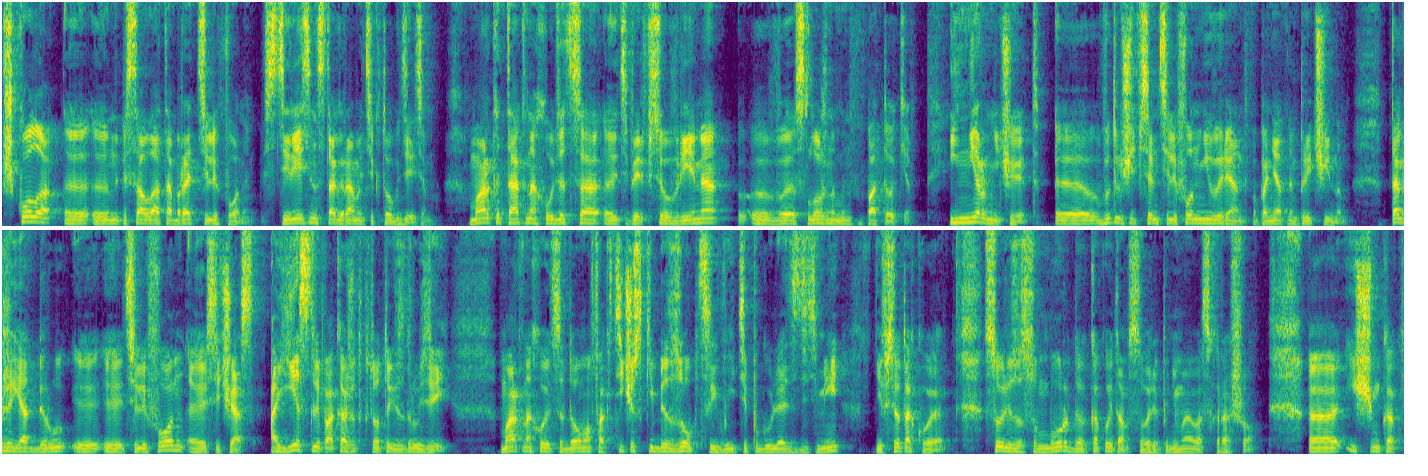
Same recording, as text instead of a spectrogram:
Школа э, э, написала отобрать телефоны, стереть Инстаграм и ТикТок детям. Марк и так находится теперь все время в сложном инфопотоке. И нервничает. Выключить всем телефон не вариант по понятным причинам. Также я отберу телефон сейчас. А если покажет кто-то из друзей – Марк находится дома фактически без опций выйти погулять с детьми и все такое. Sorry за сумбур, да какой там sorry, понимаю вас хорошо. Э, ищем, как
